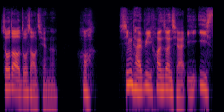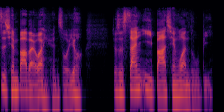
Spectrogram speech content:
收到了多少钱呢？哦，新台币换算起来一亿四千八百万元左右，就是三亿八千万卢比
